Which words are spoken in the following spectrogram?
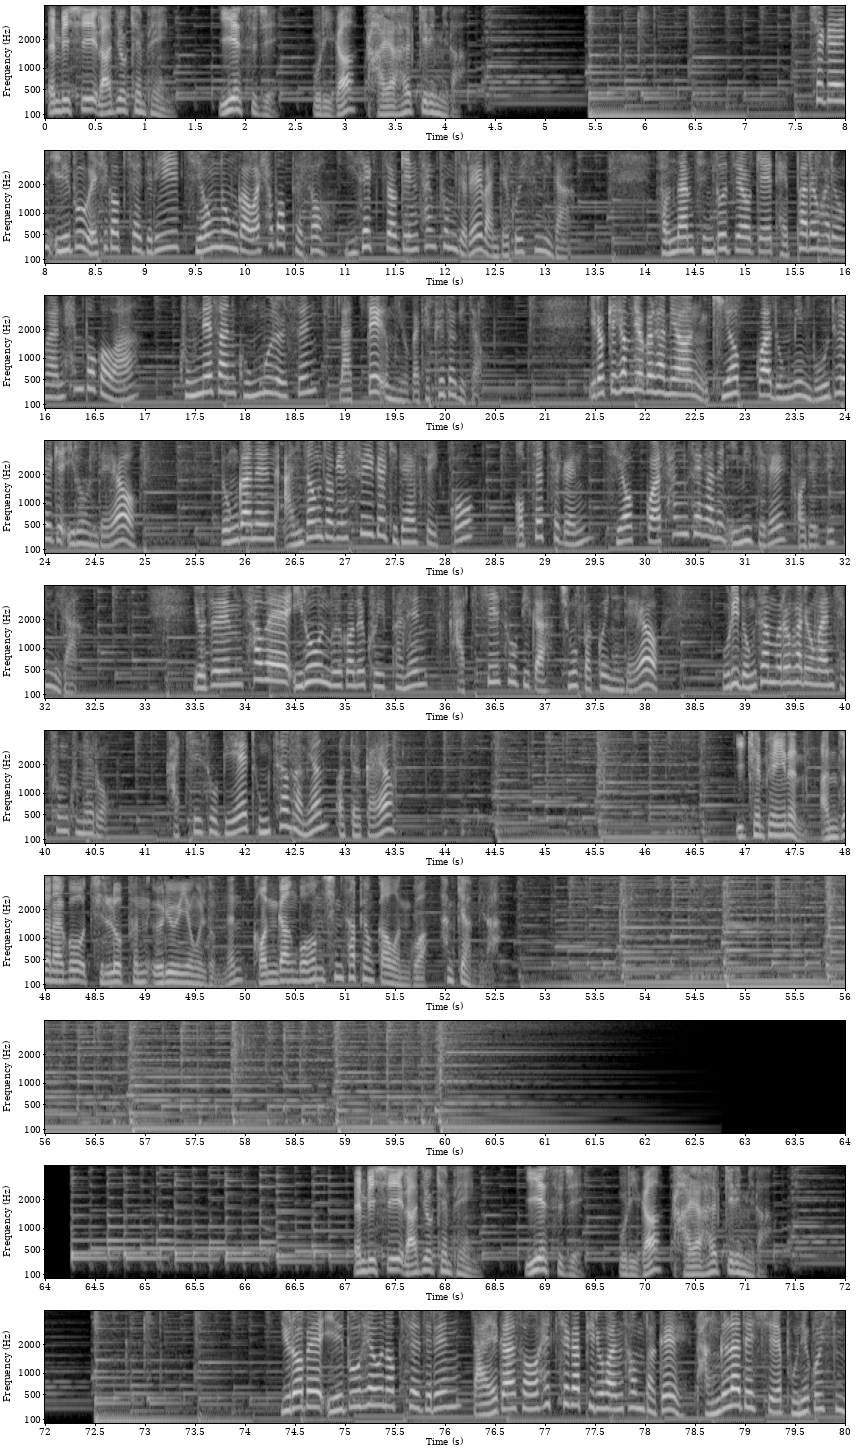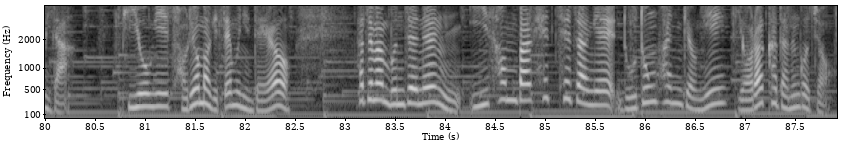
MBC 라디오 캠페인 ESG 우리가 가야 할 길입니다. 최근 일부 외식업체들이 지역 농가와 협업해서 이색적인 상품들을 만들고 있습니다. 전남 진도 지역의 대파를 활용한 햄버거와 국내산 곡물을 쓴 라떼 음료가 대표적이죠. 이렇게 협력을 하면 기업과 농민 모두에게 이로운데요. 농가는 안정적인 수익을 기대할 수 있고 업체 측은 지역과 상생하는 이미지를 얻을 수 있습니다. 요즘 사회에 이로운 물건을 구입하는 가치 소비가 주목받고 있는데요. 우리 농산물을 활용한 제품 구매로 가치 소비에 동참하면 어떨까요? 이 캠페인은 안전하고 질 높은 의료 이용을 돕는 건강보험 심사평가원과 함께합니다. MBC 라디오 캠페인 ESG 우리가 가야 할 길입니다. 유럽의 일부 해운 업체들은 낡아서 해체가 필요한 선박을 방글라데시에 보내고 있습니다. 비용이 저렴하기 때문인데요. 하지만 문제는 이 선박 해체장의 노동 환경이 열악하다는 거죠.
